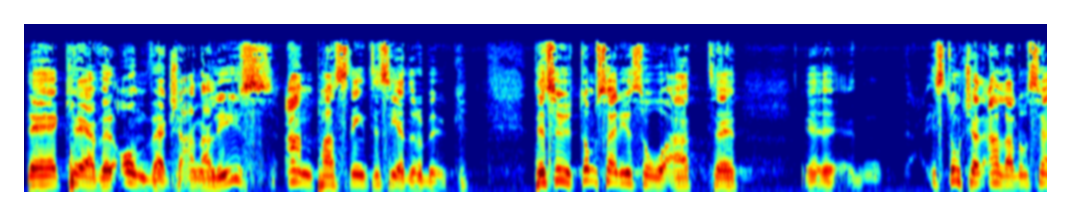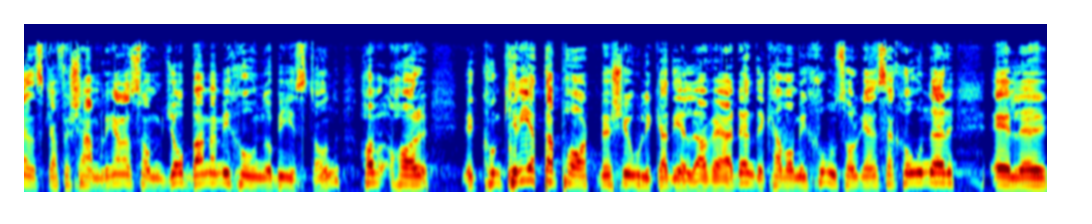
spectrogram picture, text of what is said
det kräver omvärldsanalys, anpassning till seder och bruk. Dessutom så är det ju så att eh, eh i stort sett alla de svenska församlingarna som jobbar med mission och bistånd har, har, konkreta partners i olika delar av världen. Det kan vara missionsorganisationer eller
